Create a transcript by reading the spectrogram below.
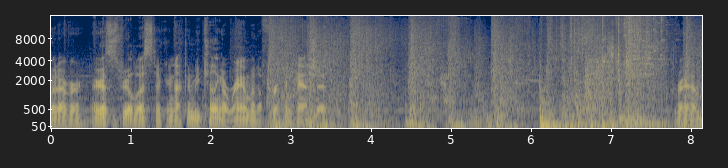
Whatever. I guess it's realistic. You're not going to be killing a ram with a freaking hatchet. Ram.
